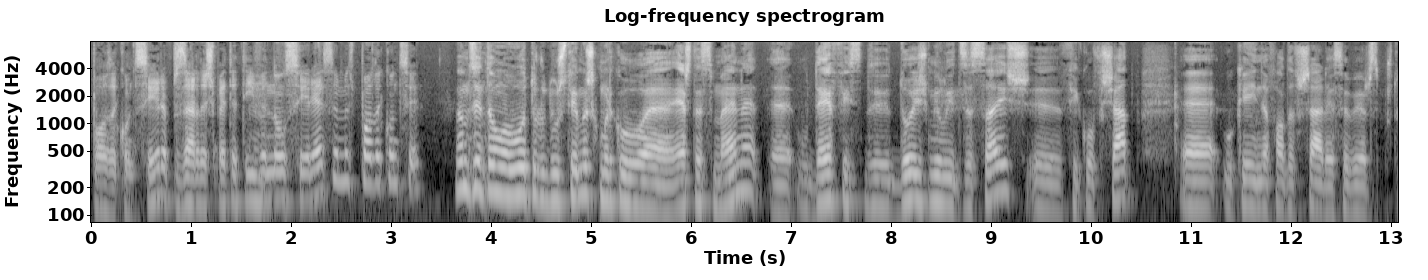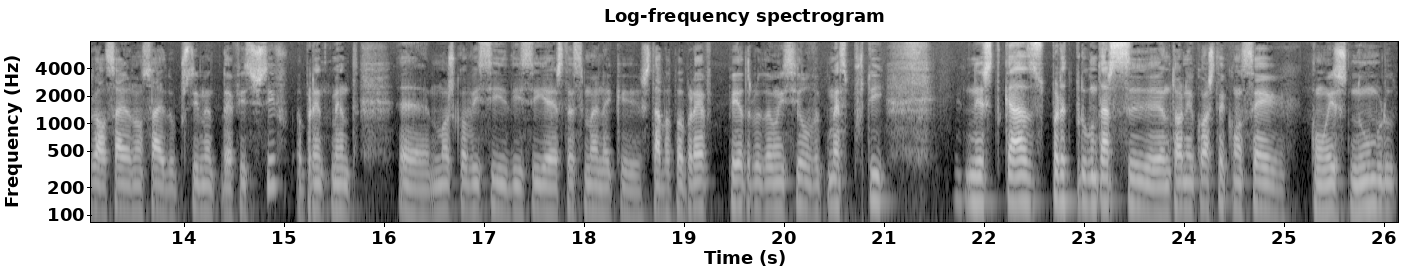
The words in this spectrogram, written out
pode acontecer, apesar da expectativa hum. não ser essa, mas pode acontecer. Vamos então a outro dos temas que marcou uh, esta semana. Uh, o déficit de 2016 uh, eh, ficou fechado. o que ainda falta fechar é saber se Portugal sai ou não sai do procedimento de déficit excessivo. Aparentemente, Moscovici dizia esta semana que estava para breve. Pedro Dão e Silva, começo por ti. Neste caso, para te perguntar se António Costa consegue, com este número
